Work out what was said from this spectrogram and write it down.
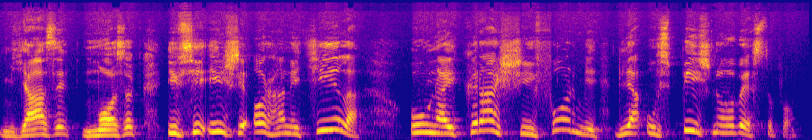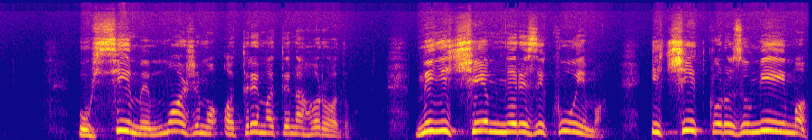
м'язи, мозок і всі інші органи тіла у найкращій формі для успішного виступу. Усі ми можемо отримати нагороду. Ми нічим не ризикуємо і чітко розуміємо,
